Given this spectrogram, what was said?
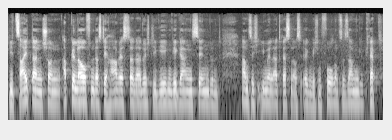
die Zeit dann schon abgelaufen, dass die Harvester da durch die Gegend gegangen sind und haben sich E-Mail-Adressen aus irgendwelchen Foren zusammengekreppt.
